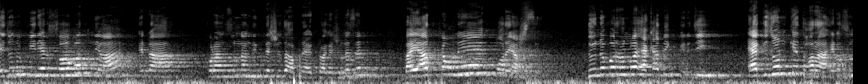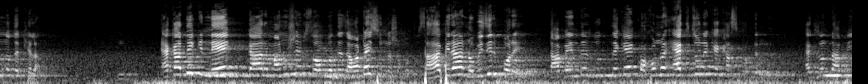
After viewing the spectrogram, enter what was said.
এই জন্য পীরের সহবত নেওয়া এটা কোরআন সুন্নান নির্দেশিত আপনি একটু আগে শুনেছেন। বায়াতটা অনেক পরে আসছে। দুই নম্বর হলো একাধিক পীর। জি, একজনকে ধরা, এটা সুন্নতের খেলা। একাধিক নেককার মানুষের সহবতে যাওয়াটাই সুন্নসম্মত সাহাবিরা, নবীজির পরে তাবেনদের যুগ থেকে কখনো একজনকে খাস করতেন না। একজন তাবি,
